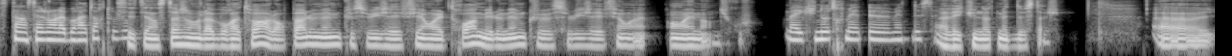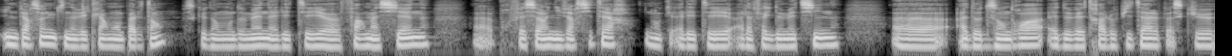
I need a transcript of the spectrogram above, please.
C'était un stage en laboratoire toujours? C'était un stage en laboratoire, alors pas le même que celui que j'avais fait en L3, mais le même que celui que j'avais fait en, en M1 du coup. Avec une autre maître, euh, maître de stage. Avec une autre maître de stage. Euh, une personne qui n'avait clairement pas le temps, parce que dans mon domaine, elle était euh, pharmacienne, euh, professeure universitaire, donc elle était à la fac de médecine, à d'autres endroits, elle devait être à l'hôpital parce que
